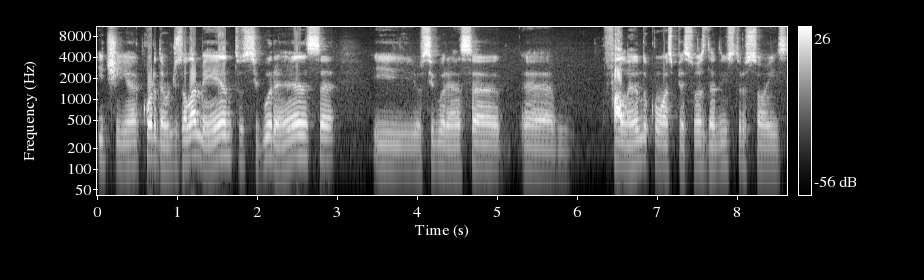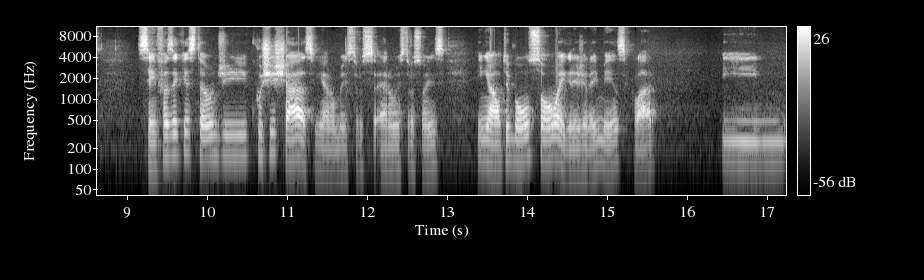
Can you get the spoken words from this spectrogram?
e tinha cordão de isolamento, segurança, e o segurança eh, falando com as pessoas, dando instruções, sem fazer questão de cochichar, assim, eram, instru eram instruções em alto e bom som, a igreja era imensa, claro. E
